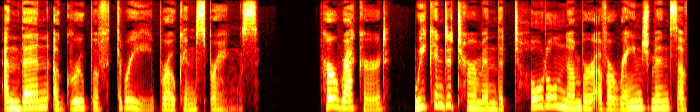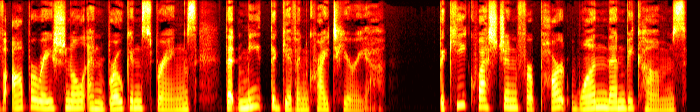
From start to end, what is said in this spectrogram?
and then a group of three broken springs. Per record, we can determine the total number of arrangements of operational and broken springs that meet the given criteria. The key question for Part 1 then becomes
